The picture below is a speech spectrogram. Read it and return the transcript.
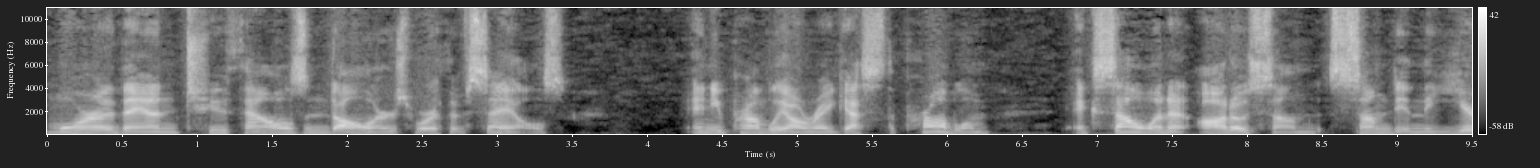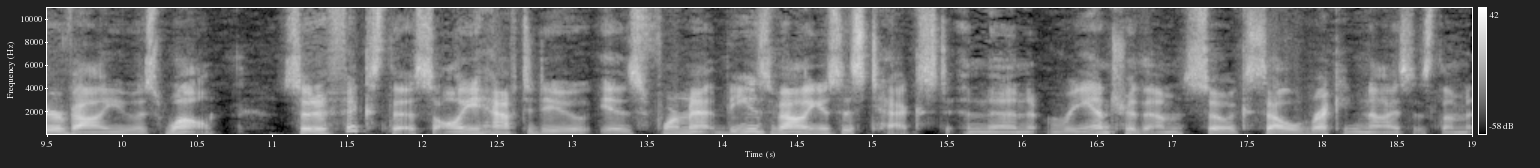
more than $2,000 worth of sales. And you probably already guessed the problem. Excel, when it auto-summed, summed in the year value as well. So to fix this, all you have to do is format these values as text and then re-enter them so Excel recognizes them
